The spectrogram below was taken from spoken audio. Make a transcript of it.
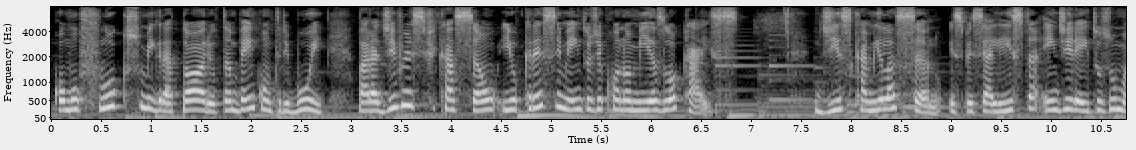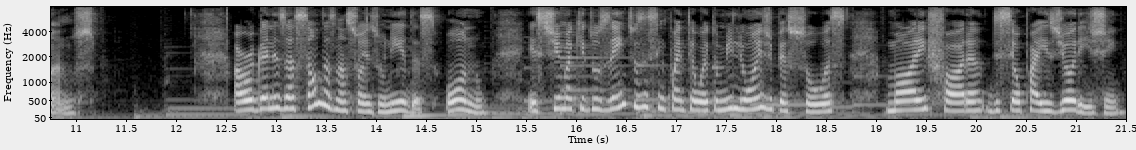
como o fluxo migratório também contribui para a diversificação e o crescimento de economias locais, diz Camila Sano, especialista em direitos humanos. A Organização das Nações Unidas, ONU, estima que 258 milhões de pessoas morem fora de seu país de origem.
